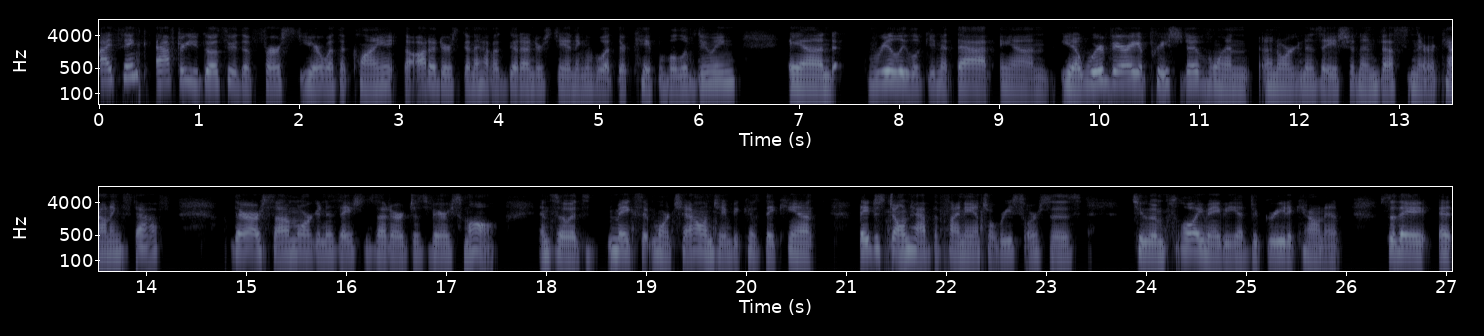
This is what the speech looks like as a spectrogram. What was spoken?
I think after you go through the first year with a client, the auditor is going to have a good understanding of what they're capable of doing and really looking at that. And you know we're very appreciative when an organization invests in their accounting staff. There are some organizations that are just very small and so it makes it more challenging because they can't they just don't have the financial resources to employ maybe a degreed accountant. So they uh,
